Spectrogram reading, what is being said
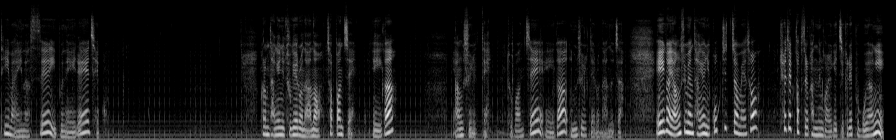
t 마이너스 2분의 1의 제곱. 그럼 당연히 두 개로 나눠. 첫 번째 a가 양수일 때, 두 번째 a가 음수일 때로 나누자. a가 양수면 당연히 꼭지점에서 최대값을 갖는 거 알겠지? 그래프 모양이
